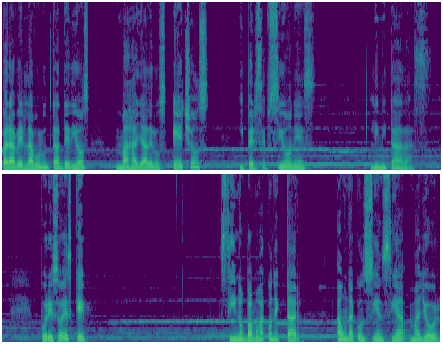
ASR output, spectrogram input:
para ver la voluntad de Dios más allá de los hechos y percepciones limitadas. Por eso es que si nos vamos a conectar a una conciencia mayor,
